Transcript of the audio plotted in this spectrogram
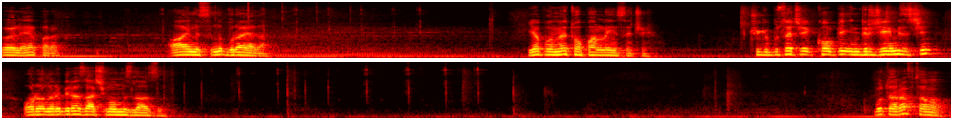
böyle yaparak aynısını buraya da yapın ve toparlayın saçı. Çünkü bu saçı komple indireceğimiz için oraları biraz açmamız lazım. Bu taraf tamam.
